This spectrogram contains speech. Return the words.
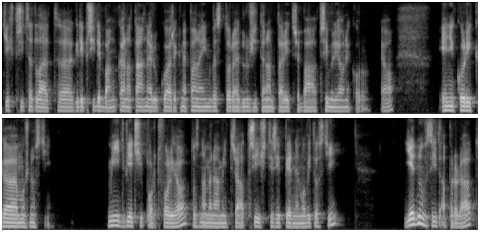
těch 30 let, eh, kdy přijde banka, natáhne ruku a řekne, pane investore, dlužíte nám tady třeba 3 miliony korun. Jo? Je několik eh, možností. Mít větší portfolio, to znamená mít třeba 3, 4, 5 nemovitostí, jednu vzít a prodat,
